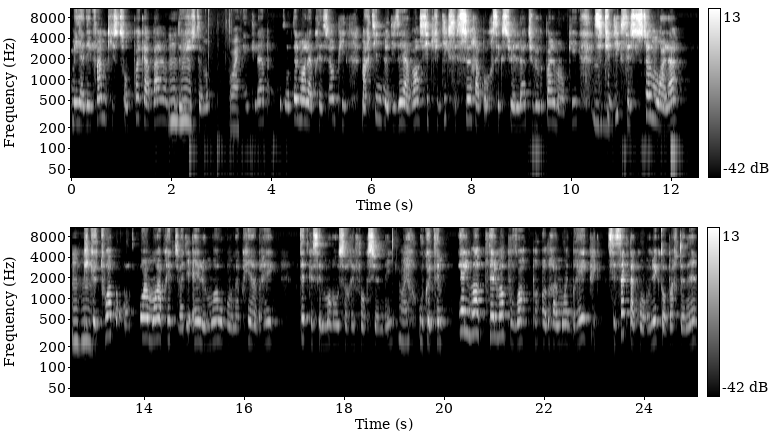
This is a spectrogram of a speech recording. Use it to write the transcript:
mais il y a des femmes qui ne sont pas capables de Mhm. justement Ouais. là ont tellement la pression. Puis Martine le disait avant, si tu dis que c'est ce rapport sexuel-là, tu veux pas le manquer. Si tu dis que c'est ce mois-là, puis que toi, pendant trois mois après, tu vas dire, hey, le mois où on a pris un break, peut-être que c'est le mois où ça aurait fonctionné. Ou que tu tellement, tellement pouvoir prendre un mois de break, puis c'est ça que tu as convenu avec ton partenaire,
